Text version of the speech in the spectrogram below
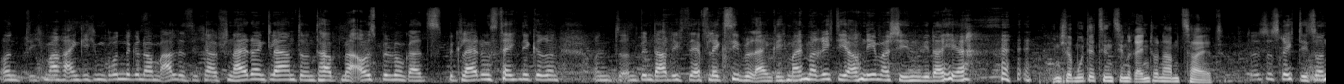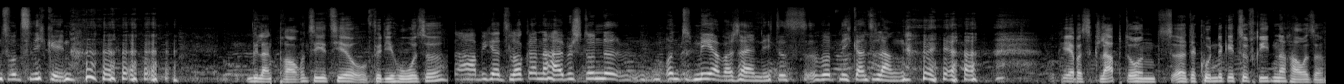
Und ich mache eigentlich im Grunde genommen alles. Ich habe Schneidern gelernt und habe eine Ausbildung als Bekleidungstechnikerin und, und bin dadurch sehr flexibel eigentlich. Manchmal richte ich auch Nähmaschinen wieder her. Ich vermute, jetzt sind Sie in Rente und haben Zeit. Das ist richtig, sonst würde es nicht gehen. Wie lange brauchen Sie jetzt hier für die Hose? Da habe ich jetzt locker eine halbe Stunde und mehr wahrscheinlich. Das wird nicht ganz lang. ja. Okay, aber es klappt und äh, der Kunde geht zufrieden nach Hause.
